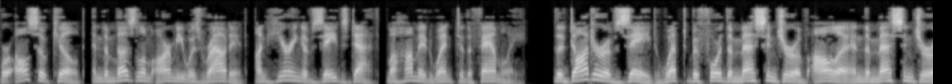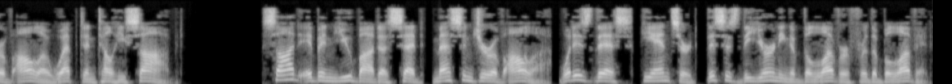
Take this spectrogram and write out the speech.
were also killed, and the Muslim army was routed. On hearing of Zayd's death, Muhammad went to the family. The daughter of Zayd wept before the Messenger of Allah and the Messenger of Allah wept until he sobbed. Sa'd ibn Ubadah said, Messenger of Allah, what is this? He answered, This is the yearning of the lover for the beloved.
